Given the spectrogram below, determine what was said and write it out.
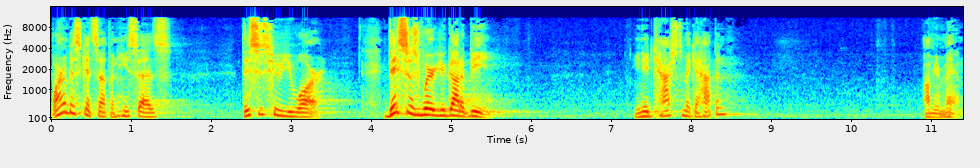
Barnabas gets up and he says, This is who you are. This is where you got to be. You need cash to make it happen? I'm your man.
